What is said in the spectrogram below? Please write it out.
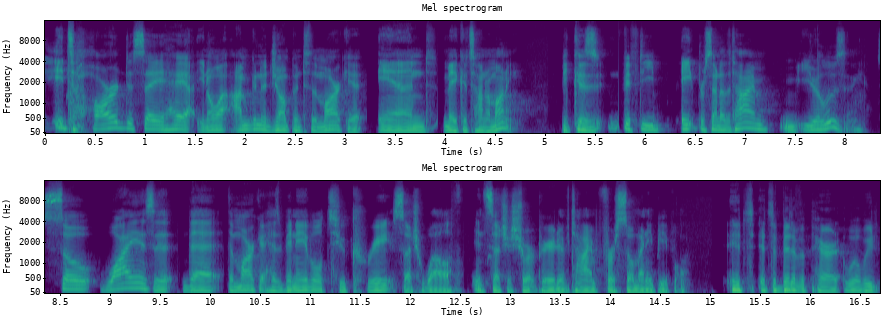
It's hard to say, hey, you know what, I'm going to jump into the market and make a ton of money because 58% of the time you're losing. So, why is it that the market has been able to create such wealth in such a short period of time for so many people? It's it's a bit of a paradox. Well, we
